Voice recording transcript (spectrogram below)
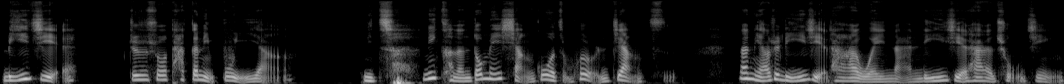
理解，就是说他跟你不一样，你你可能都没想过怎么会有人这样子，那你要去理解他的为难，理解他的处境，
